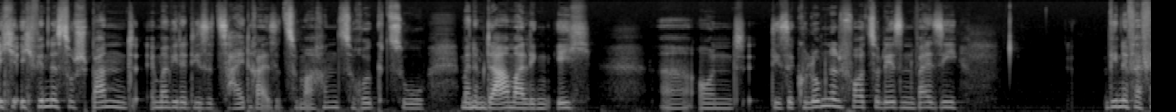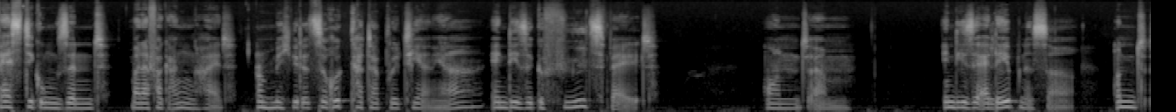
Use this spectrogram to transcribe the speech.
ich, ich finde es so spannend, immer wieder diese Zeitreise zu machen, zurück zu meinem damaligen Ich äh, und diese Kolumnen vorzulesen, weil sie wie eine Verfestigung sind meiner Vergangenheit und mich wieder zurückkatapultieren, ja, in diese Gefühlswelt. Und ähm, in diese Erlebnisse. Und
